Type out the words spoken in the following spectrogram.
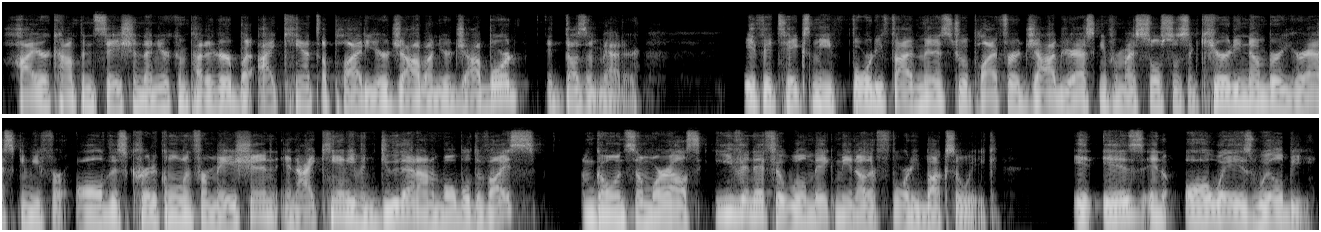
higher compensation than your competitor, but I can't apply to your job on your job board, it doesn't matter. if it takes me 45 minutes to apply for a job, you're asking for my social security number, you're asking me for all this critical information, and I can't even do that on a mobile device, I'm going somewhere else, even if it will make me another 40 bucks a week. It is and always will be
